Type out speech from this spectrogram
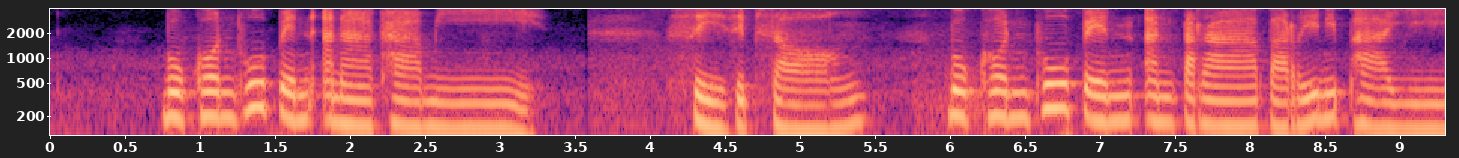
41. บุคคลผู้เป็นอนาคามี 42. บุคคลผู้เป็นอันตราปรินิพายี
